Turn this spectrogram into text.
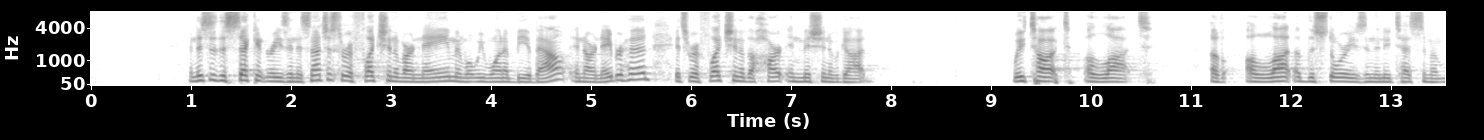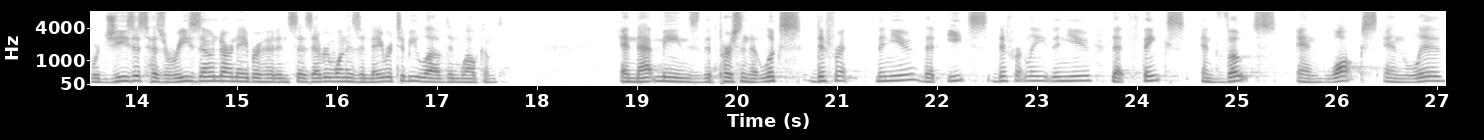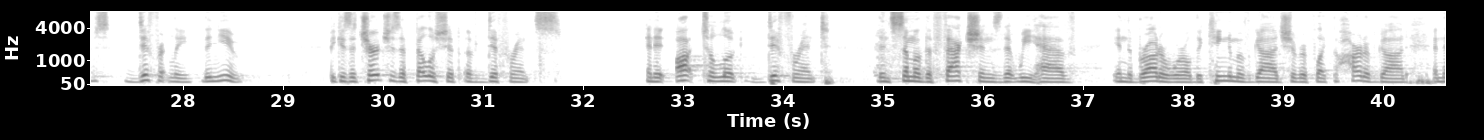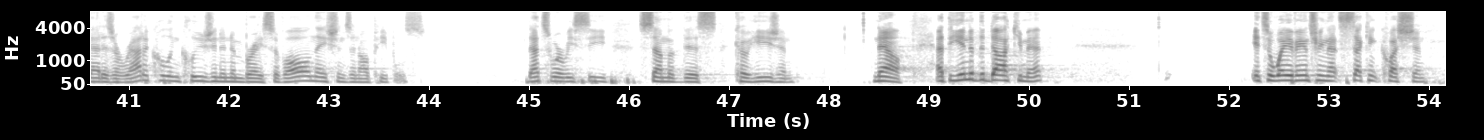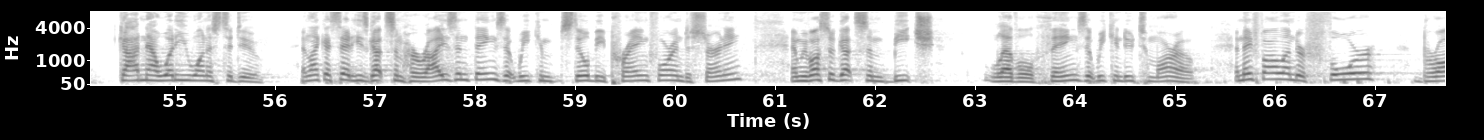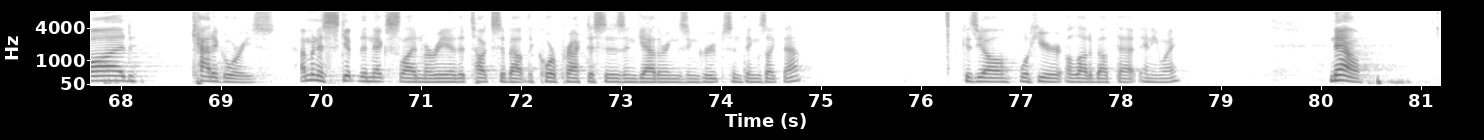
And this is the second reason. It's not just a reflection of our name and what we want to be about in our neighborhood, it's a reflection of the heart and mission of God. We've talked a lot of a lot of the stories in the New Testament where Jesus has rezoned our neighborhood and says everyone is a neighbor to be loved and welcomed. And that means the person that looks different than you, that eats differently than you, that thinks and votes and walks and lives differently than you. Because the church is a fellowship of difference, and it ought to look different than some of the factions that we have in the broader world. The kingdom of God should reflect the heart of God, and that is a radical inclusion and embrace of all nations and all peoples. That's where we see some of this cohesion. Now, at the end of the document, it's a way of answering that second question God, now what do you want us to do? And like I said, he's got some horizon things that we can still be praying for and discerning. And we've also got some beach level things that we can do tomorrow. And they fall under four broad categories. I'm going to skip the next slide, Maria, that talks about the core practices and gatherings and groups and things like that. Because y'all will hear a lot about that anyway. Now,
